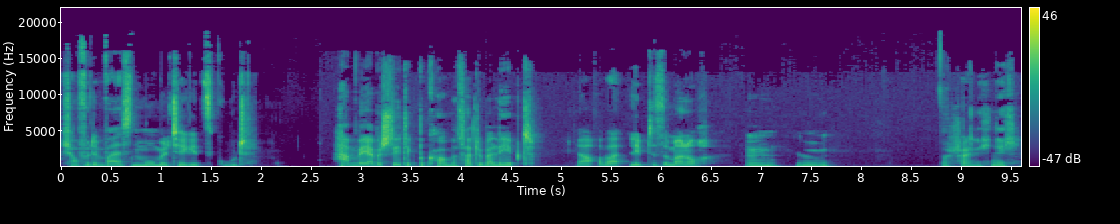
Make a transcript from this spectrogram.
Ich hoffe, dem weißen Murmeltier geht's gut. Haben wir ja bestätigt bekommen, es hat überlebt. Ja, aber lebt es immer noch. Mhm. Wahrscheinlich nicht.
